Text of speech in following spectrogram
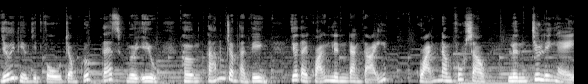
giới thiệu dịch vụ trong group test người yêu hơn 800 thành viên do tài khoản Linh đăng tải. Khoảng 5 phút sau, Linh chưa liên hệ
